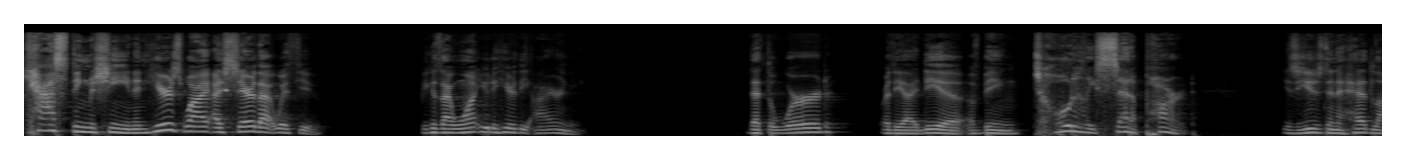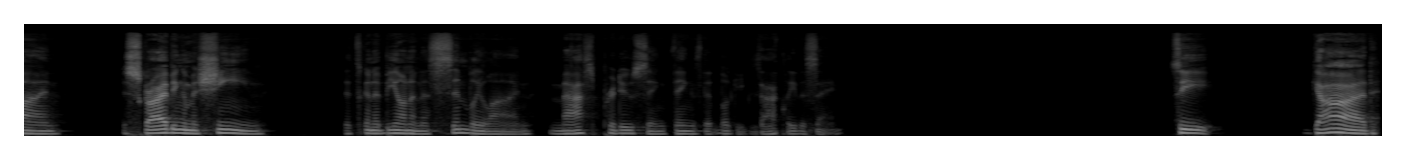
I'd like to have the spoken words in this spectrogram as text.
casting machine. And here's why I share that with you. Because I want you to hear the irony that the word or the idea of being totally set apart is used in a headline describing a machine that's going to be on an assembly line mass producing things that look exactly the same. See, God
